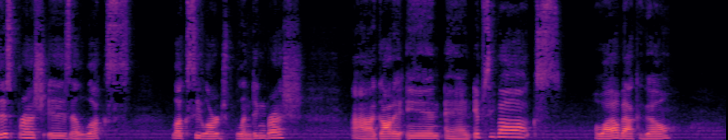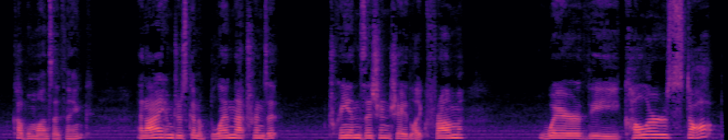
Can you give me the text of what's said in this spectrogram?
this brush is a Lux, Luxie Large Blending Brush. I got it in an Ipsy box a while back ago. a couple months, I think. And I am just going to blend that transi transition shade like from where the colors stop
